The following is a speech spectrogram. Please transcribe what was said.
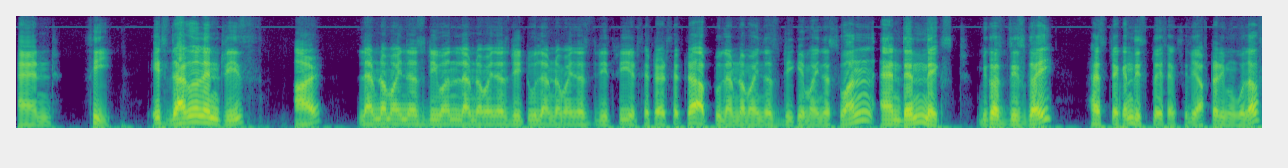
and see its diagonal entries are lambda minus d 1, lambda minus d 2, lambda minus d 3 etcetera etcetera up to lambda minus d k minus 1 and then next because this guy has taken this place actually after removal of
